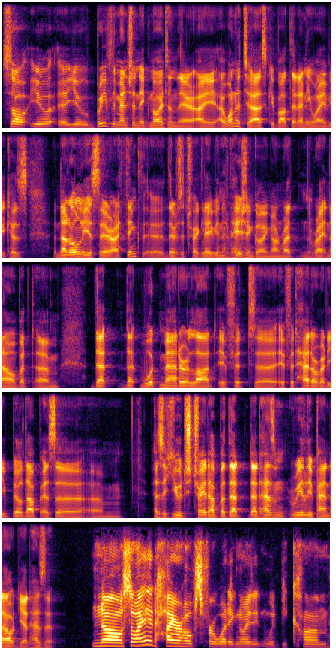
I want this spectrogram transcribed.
So you uh, you briefly mentioned Ignoitton there. I, I wanted to ask you about that anyway because not only is there I think uh, there's a Triglavian invasion going on right right now, but um, that that would matter a lot if it uh, if it had already built up as a um, as a huge trade up. but that that hasn't really panned out yet, has it? No. So I had higher hopes for what Ignoitton would become.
